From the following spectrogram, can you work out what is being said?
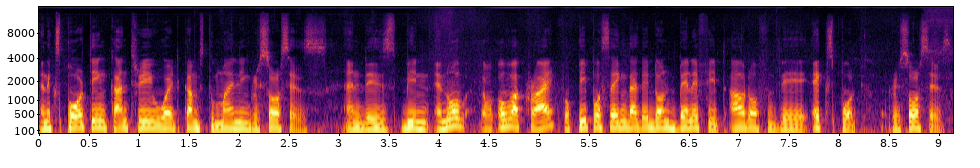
an exporting country when it comes to mining resources and there's been an over overcry for people saying that they don't benefit out of the export resources.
